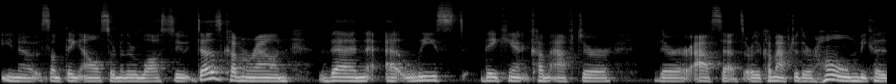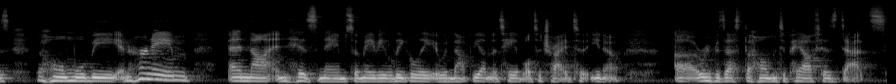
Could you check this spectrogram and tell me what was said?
you know something else or another lawsuit does come around then at least they can't come after their assets or they come after their home because the home will be in her name and not in his name. So maybe legally it would not be on the table to try to you know uh, repossess the home to pay off his debts.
